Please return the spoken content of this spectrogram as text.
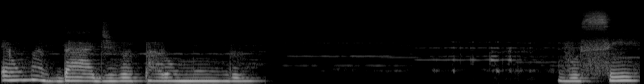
é uma dádiva para o mundo. Você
